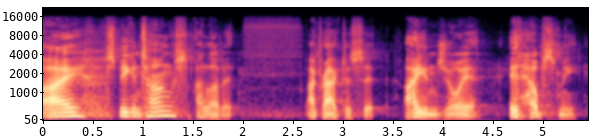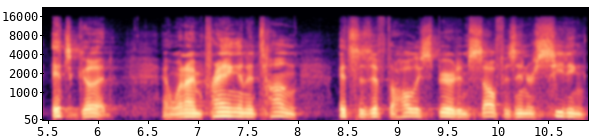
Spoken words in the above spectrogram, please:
I speak in tongues, I love it. I practice it. I enjoy it. It helps me. It's good. And when I'm praying in a tongue, it's as if the Holy Spirit Himself is interceding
